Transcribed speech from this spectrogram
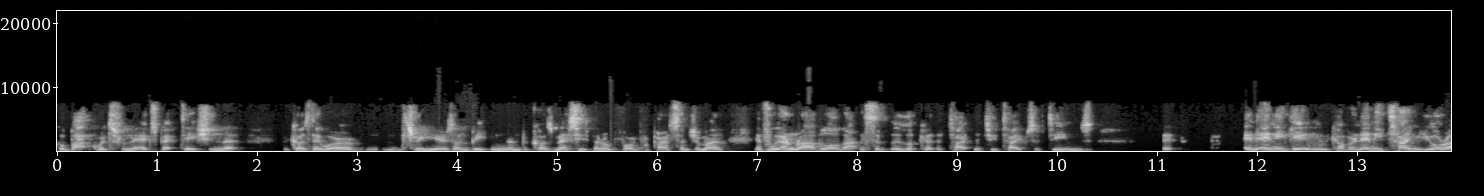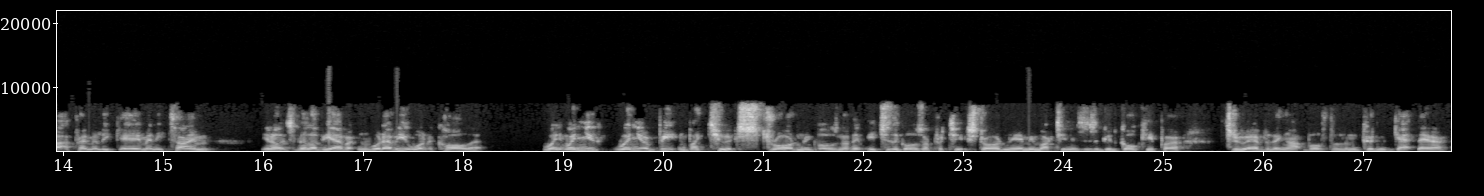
go backwards from the expectation that because they were three years unbeaten and because Messi's been on form for Paris Saint Germain, if we unravel all that and simply look at the type, the two types of teams, in any game we cover, and any time you're at a Premier League game, any time you know it's Villa v Everton, whatever you want to call it, when, when you when you're beaten by two extraordinary goals, and I think each of the goals are pretty extraordinary. Emi Martinez is a good goalkeeper threw everything up. Both of them couldn't get there.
